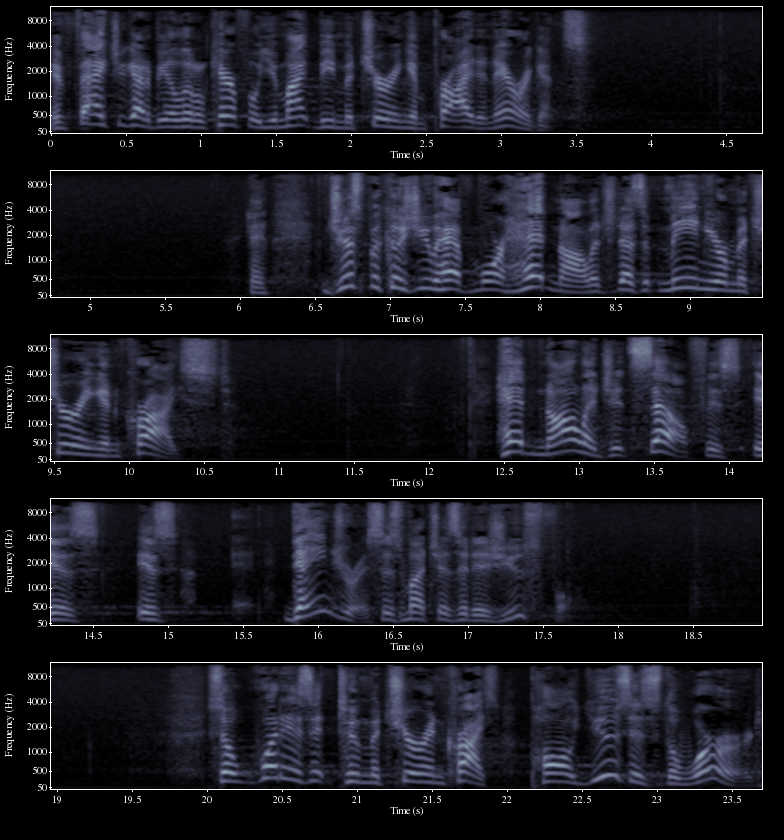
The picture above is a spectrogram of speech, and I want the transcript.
In fact, you got to be a little careful. You might be maturing in pride and arrogance. Okay? Just because you have more head knowledge doesn't mean you're maturing in Christ. Head knowledge itself is, is, is dangerous as much as it is useful. So, what is it to mature in Christ? Paul uses the word.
